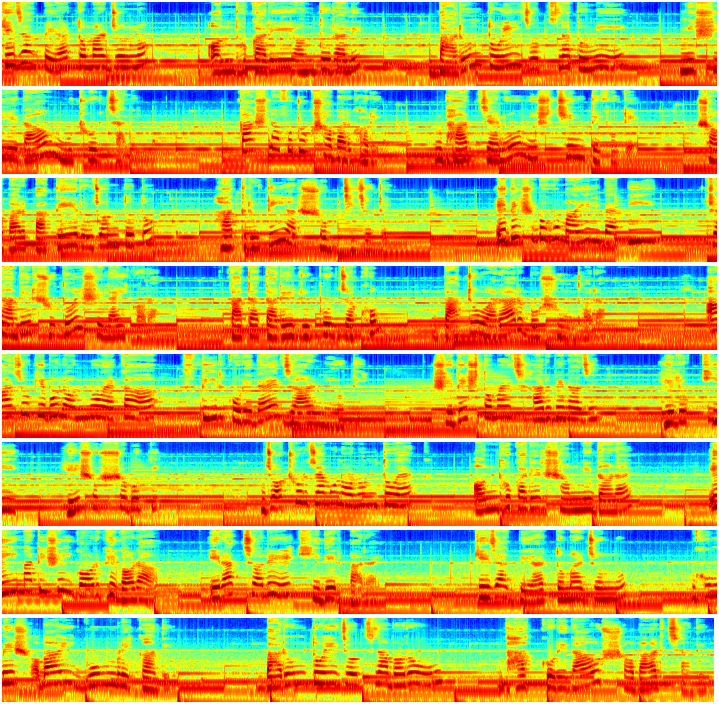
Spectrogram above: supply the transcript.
কে জাগবে আর তোমার জন্য? অন্ধকারে, অন্তরালে। বারণ তৈ জ্যোৎস্না তুমি মিশিয়ে দাও মুঠোর চালে। কাশ না ফুটুক সবার ঘরে, ভাত যেন নিশ্চিন্তে ফোটে। সবার পাতে রোজ অন্তত হাত রুটি আর সবজি জোটে। এদেশ বহু মাইল ব্যাপী চাঁদের সুতোয় সেলাই করা। কাটা তারের রূপর জখম, বাটোয়ারার বসুন্ধরা। আজও কেবল অন্য একা স্থির করে দেয় যার নিয়তি। সে দেশ তোমায় ছাড়বে না যে, হে লক্ষ্মী, হে শস্যবতী। জঠর যেমন অনন্ত এক, অন্ধকারের সামনে দাঁড়ায়। এই মাটি সেই গর্ভে গড়া এরা চলে খিদের পাড়ায়। কে জাগবে আর তোমার জন্য? ঘুমে সবাই গুমড়ে কাঁদে। বারণ তো এই জ্যোৎস্না বরং ভাগ করে দাও সবার ছাদে।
